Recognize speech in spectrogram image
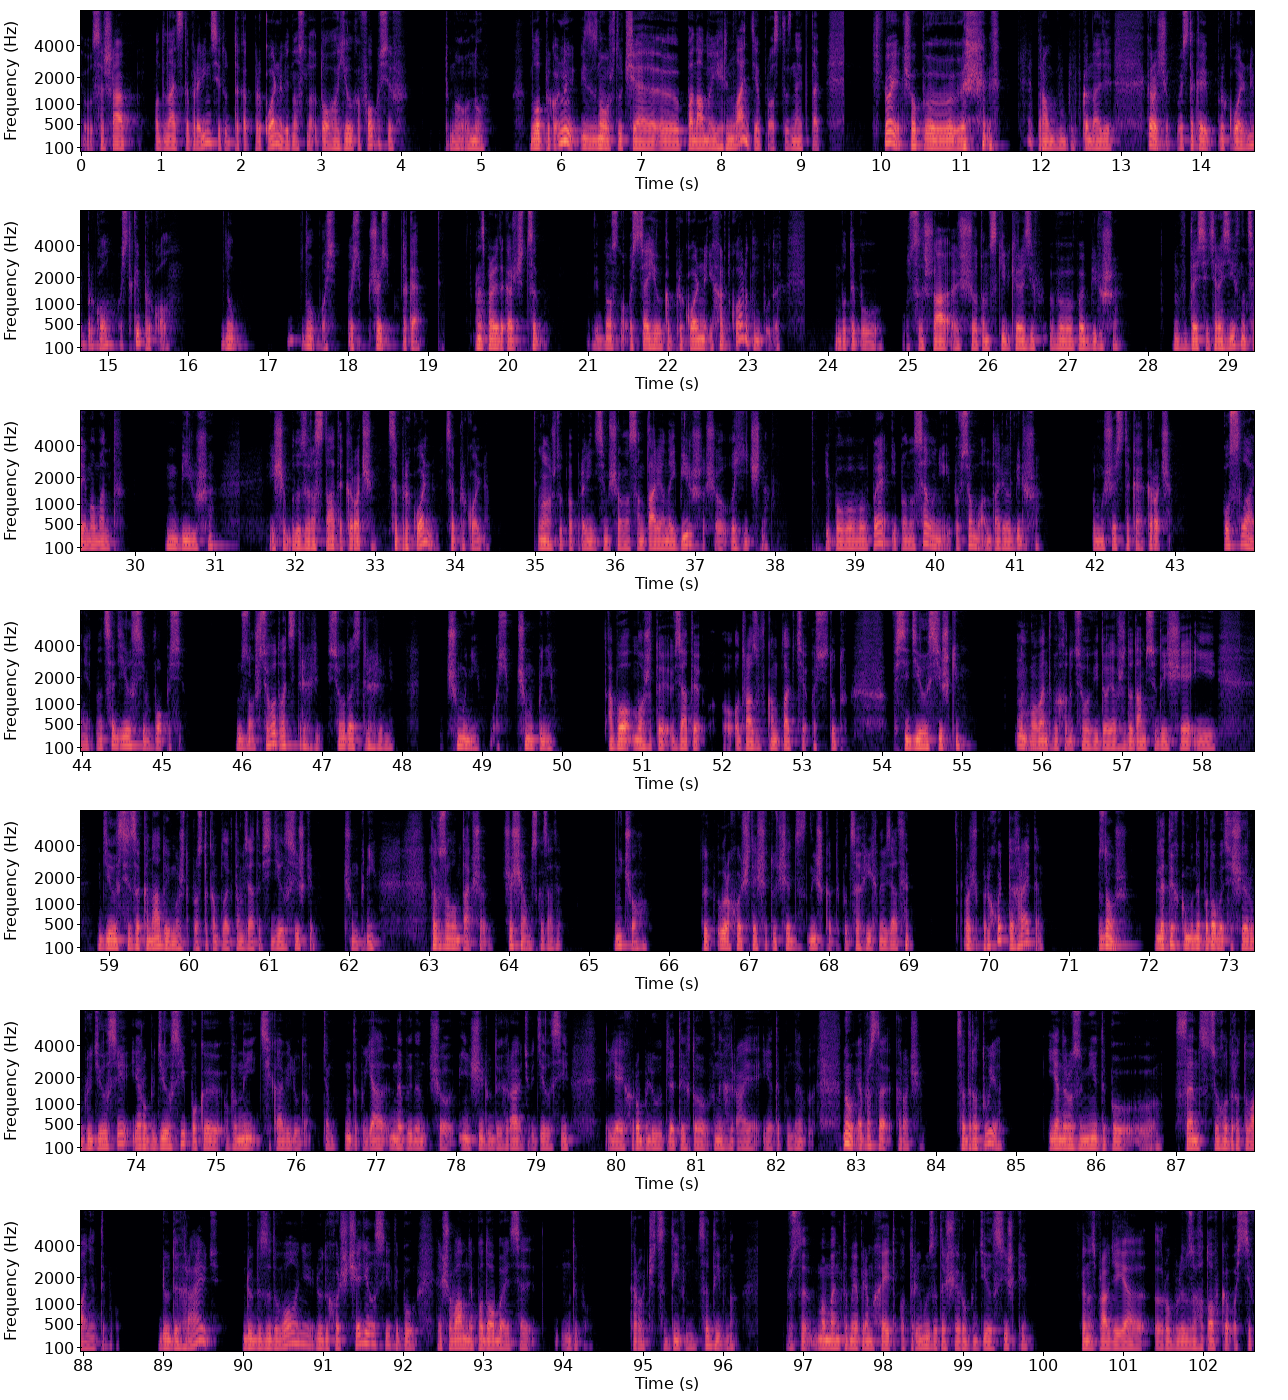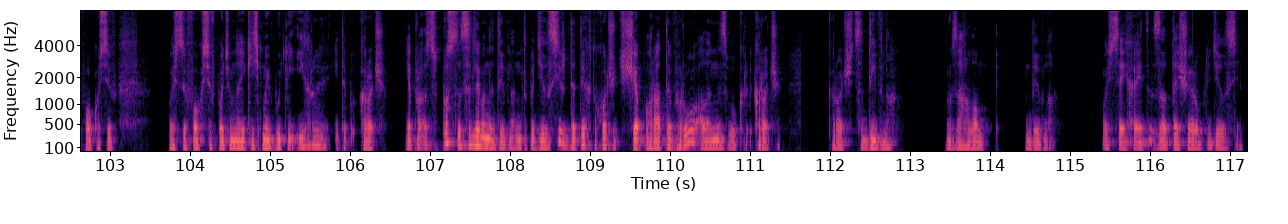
У США 11 провінція, тут така прикольна відносно того гілка фокусів. Тому, ну, було б прикольно. Ну, і знову ж тут ще е, Панама і Гренландія, просто, знаєте, так. Що, якщо б е, Трамп був в Канаді? Коротше, ось такий прикольний прикол, ось такий прикол. Ну, ну ось, ось щось таке. Насправді кажучи, це відносно ось ця гілка прикольна і хардкорна буде. Бо, типу, у США що там в скільки разів ВВП більше? В 10 разів на цей момент більше. І ще буде зростати. Коротше, це прикольно, це прикольно. Ну ж тут по провінціям, що в нас Онтаріо найбільша, що логічно. І по ВВП, і по населенню, і по всьому Онтаріо більше. Тому щось таке. Коротше, послання на це DLC в описі. Ну, Знову ж, всього 23 гривні. Всього 23 гривні. Чому ні? Ось, чому б ні? Або можете взяти одразу в комплекті ось тут всі DLC-шки. Ну, в момент виходу цього відео я вже додам сюди ще і DLC за Канаду, і можете просто комплектом взяти всі DLC-шки. Чому б ні? Так взагалом так, що, що ще вам сказати? Нічого. Тут враховуючи те, що тут ще знижка, типу, це гріх не взяти. Коротше, переходьте, грайте. Знову ж, для тих, кому не подобається, що я роблю DLC, я роблю DLC, поки вони цікаві людям. Ну, типу, я не винен, що інші люди грають в DLC, я їх роблю для тих, хто в них грає, і я, типу, не. Ну, я просто, коротше, це дратує, і я не розумію, типу, сенс цього дратування. Типу, люди грають, люди задоволені, люди хочуть ще DLC, типу, якщо вам не подобається, ну, типу, коротше, це дивно, це дивно. Просто моментами я прям хейт отримую за те, що я роблю DLC-шки. Що насправді я роблю заготовки ось цих фокусів, ось цих фокусів потім на якісь майбутні ігри. І, типу, коротше, я просто, це для мене дивно. Ну, типу, DLC для тих, хто хочуть ще пограти в гру, але не звук. Коротше, коротше, це дивно. Загалом дивно. Ось цей хейт за те, що я роблю DLC.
